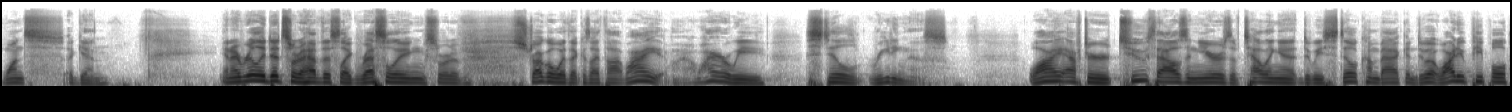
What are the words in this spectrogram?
once again. And I really did sort of have this like wrestling sort of struggle with it because I thought, why, why are we still reading this? Why, after 2,000 years of telling it, do we still come back and do it? Why do people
